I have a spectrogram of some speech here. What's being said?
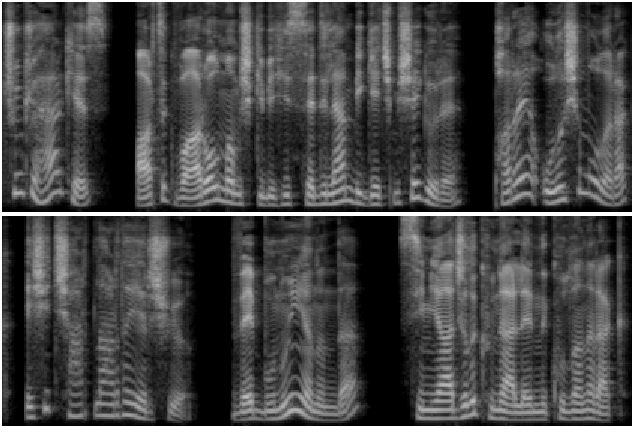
Çünkü herkes Artık var olmamış gibi hissedilen bir geçmişe göre paraya ulaşım olarak eşit şartlarda yarışıyor. Ve bunun yanında simyacılık hünerlerini kullanarak,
